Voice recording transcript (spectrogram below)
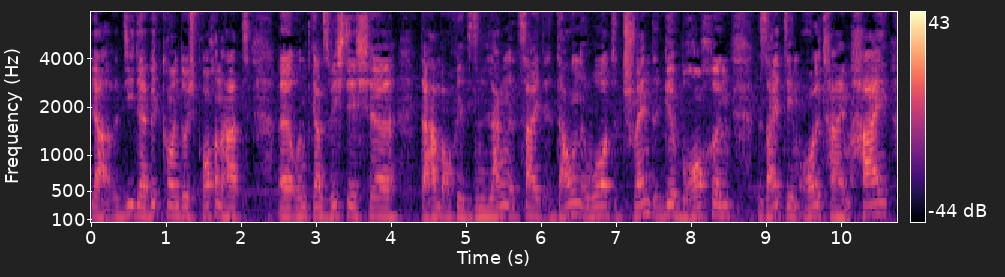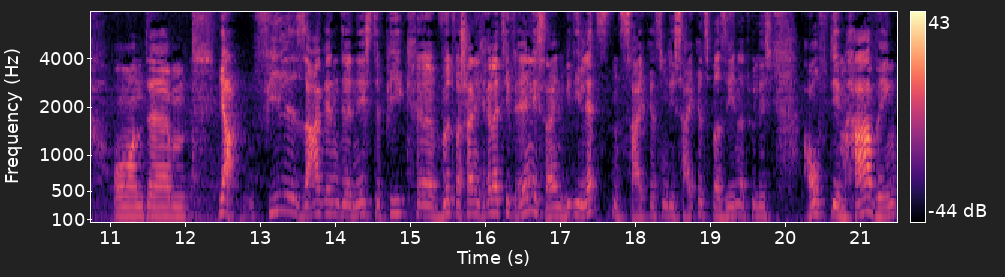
ja, die der Bitcoin durchbrochen hat. Äh, und ganz wichtig, äh, da haben wir auch wieder diesen Langzeit Downward Trend gebrochen seit dem All-Time High. Und ähm, ja, viele sagen, der nächste Peak äh, wird wahrscheinlich relativ ähnlich sein wie die letzten Cycles. Und die Cycles basieren natürlich auf dem Halving.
